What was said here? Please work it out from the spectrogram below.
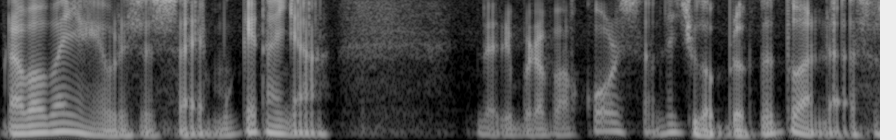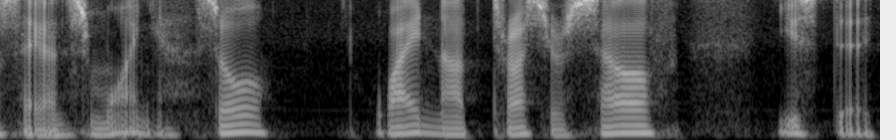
berapa banyak yang udah selesai mungkin hanya dari beberapa course Anda juga belum tentu Anda selesaikan semuanya so why not trust yourself use the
